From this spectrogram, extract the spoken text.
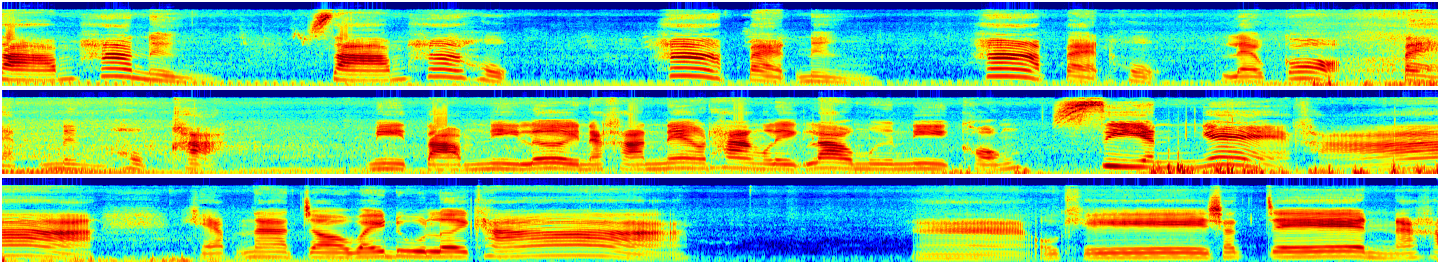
3 5 1 3 5 6 5 8 1 5 8 6 แล้วก็ 8 1 6 ค่ะ มีตามนี้เลยนะคะ แนวทางเลขเล่ามือนีของเซียนแง่ค่ะ แคปหน้าจอไว้ดูเลยค่ะ อ่า โอเค ชัดเจนนะค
